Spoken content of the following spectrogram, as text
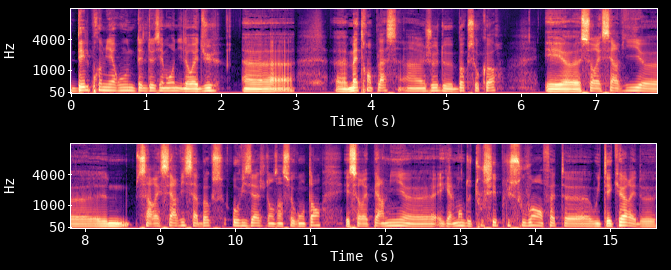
dès le premier round, dès le deuxième round, il aurait dû euh, euh, mettre en place un jeu de boxe au corps. Et euh, ça aurait servi euh, ça aurait servi sa boxe au visage dans un second temps. Et ça aurait permis également de toucher plus souvent en fait Whitaker et de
